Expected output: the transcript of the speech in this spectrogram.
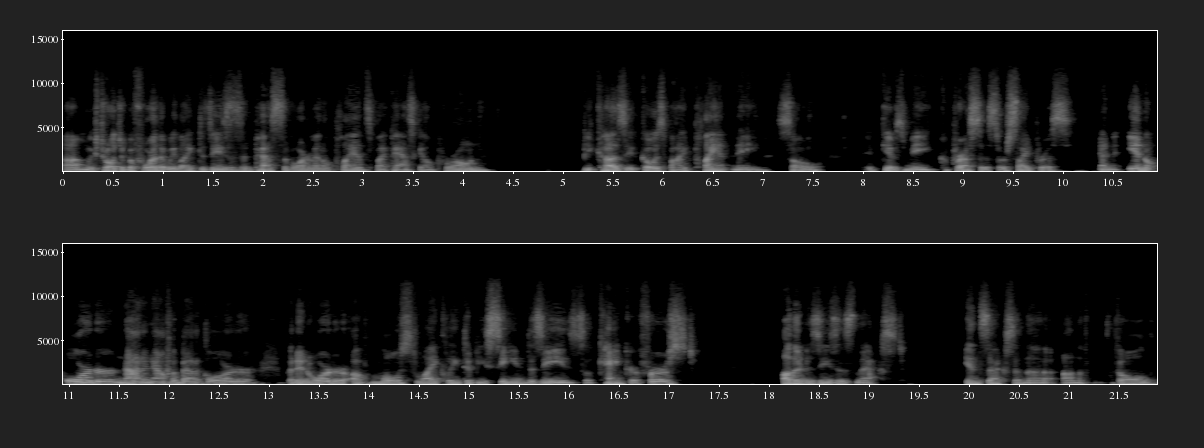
Um, we've told you before that we like Diseases and Pests of Ornamental Plants by Pascal Pirone because it goes by plant name. So it gives me cupressus or cypress. And in order, not in alphabetical order, but in order of most likely to be seen disease. So canker first, other diseases next. Insects in the on the fold,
